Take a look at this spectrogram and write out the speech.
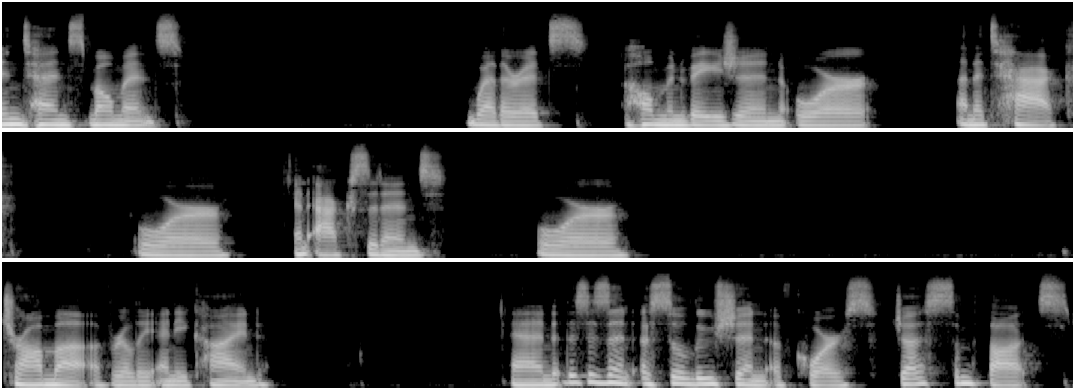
intense moments, whether it's a home invasion or an attack or an accident or trauma of really any kind. And this isn't a solution, of course, just some thoughts.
